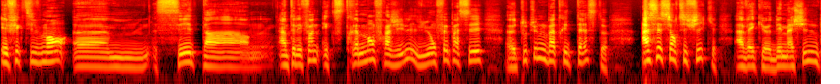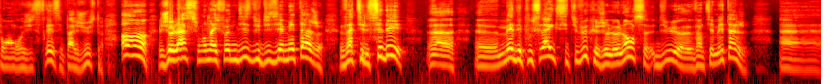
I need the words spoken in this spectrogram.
effectivement, euh, c'est un, téléphone extrêmement fragile. Ils lui ont fait passer euh, toute une batterie de tests assez scientifiques avec euh, des machines pour enregistrer. C'est pas juste oh je lâche mon iPhone 10 du dixième étage. Va-t-il céder? Mets des pouces likes si tu veux que je le lance du vingtième étage. Euh,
